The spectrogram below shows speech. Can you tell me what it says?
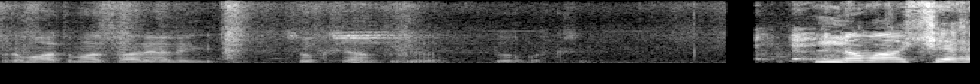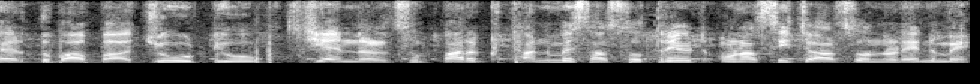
ਪ੍ਰਮਾਤਮਾ ਸਾਰਿਆਂ ਲਈ ਸੁਖ, ਸ਼ਾਂਤੀ ਦਾ ਦੁਆ ਬਖਸ਼ੇ ਨਵਾਂ ਸ਼ਹਿਰ ਦੁਬਾਬਾ YouTube ਚੈਨਲ ਸੰਪਰਕ 98763 79499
